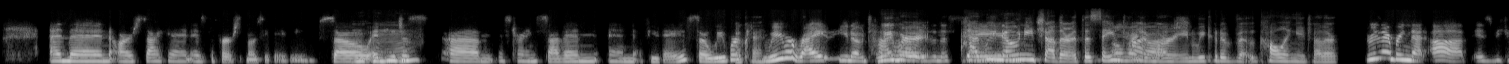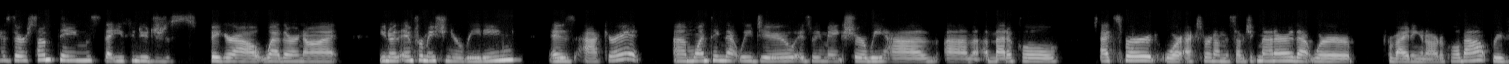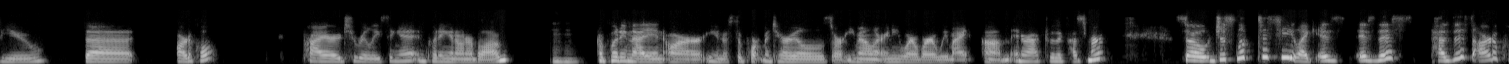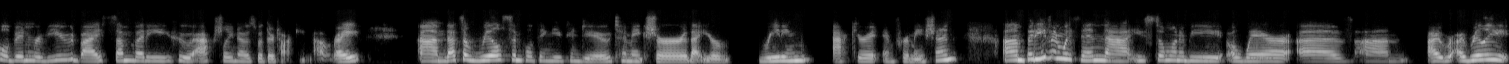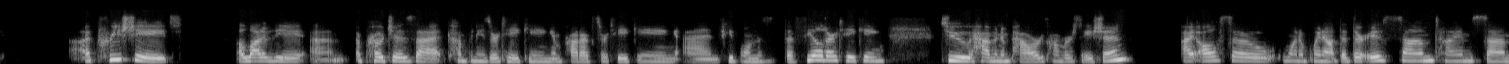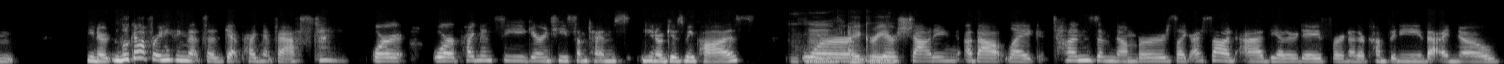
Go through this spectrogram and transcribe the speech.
and then our second is the first Mosie baby. So, mm-hmm. and he mm-hmm. just um, is turning seven in a few days. So we were okay. we were right, you know, time we were in the same. Had we known each other at the same oh time, Maureen, we could have been calling each other. The reason I bring that up is because there are some things that you can do to just figure out whether or not, you know, the information you're reading is accurate. Um, one thing that we do is we make sure we have um, a medical expert or expert on the subject matter that we're providing an article about review the article prior to releasing it and putting it on our blog mm-hmm. or putting that in our you know support materials or email or anywhere where we might um, interact with a customer so just look to see like is is this has this article been reviewed by somebody who actually knows what they're talking about, right? Um, that's a real simple thing you can do to make sure that you're reading accurate information. Um, but even within that, you still want to be aware of. Um, I, I, really appreciate a lot of the um, approaches that companies are taking and products are taking and people in the, the field are taking to have an empowered conversation I also want to point out that there is sometimes some, you know, look out for anything that says get pregnant fast or or pregnancy guarantee sometimes, you know, gives me pause. Mm-hmm, or I agree. they're shouting about like tons of numbers. Like I saw an ad the other day for another company that I know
